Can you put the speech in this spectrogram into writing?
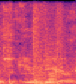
Music you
